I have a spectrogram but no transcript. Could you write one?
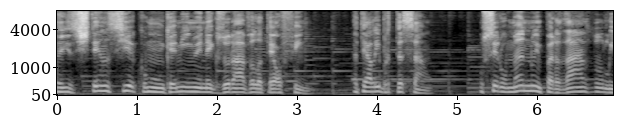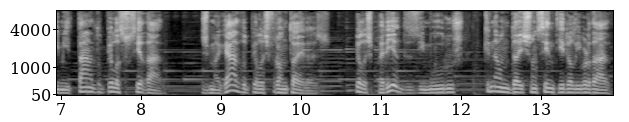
Da existência como um caminho inexorável até ao fim, até à libertação. O ser humano emparedado, limitado pela sociedade, esmagado pelas fronteiras, pelas paredes e muros que não deixam sentir a liberdade.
